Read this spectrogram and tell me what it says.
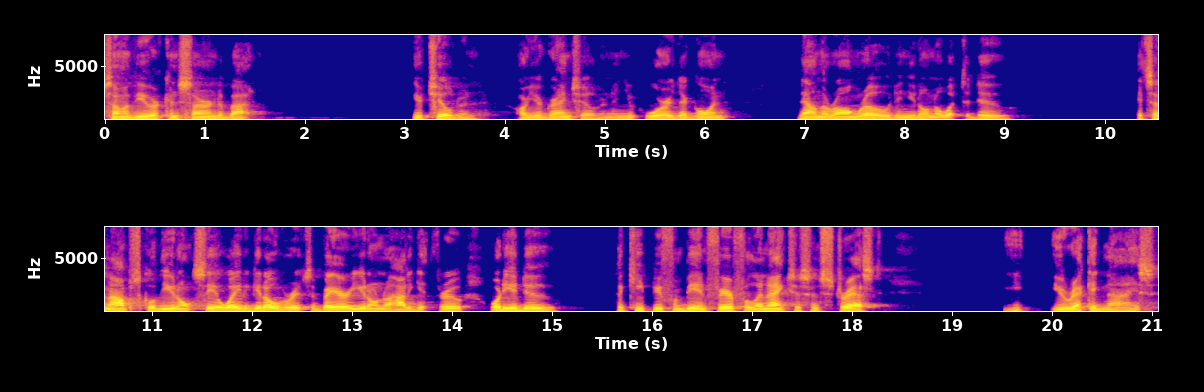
Some of you are concerned about your children or your grandchildren and you're worried they're going down the wrong road and you don't know what to do. It's an obstacle that you don't see a way to get over. It's a barrier you don't know how to get through. What do you do to keep you from being fearful and anxious and stressed? You, you recognize,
